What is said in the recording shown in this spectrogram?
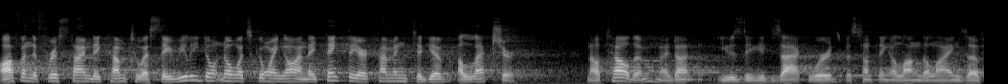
Often, the first time they come to us, they really don't know what's going on. They think they are coming to give a lecture. And I'll tell them, I don't use the exact words, but something along the lines of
